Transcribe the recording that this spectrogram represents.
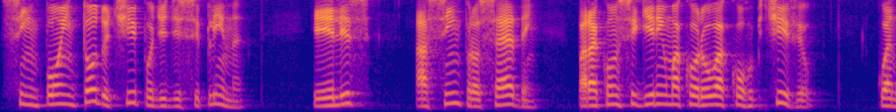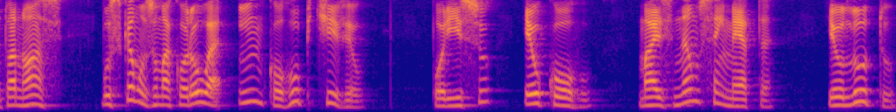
se impõe todo tipo de disciplina. Eles, assim procedem, para conseguirem uma coroa corruptível. Quanto a nós, buscamos uma coroa incorruptível. Por isso, eu corro, mas não sem meta. Eu luto,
